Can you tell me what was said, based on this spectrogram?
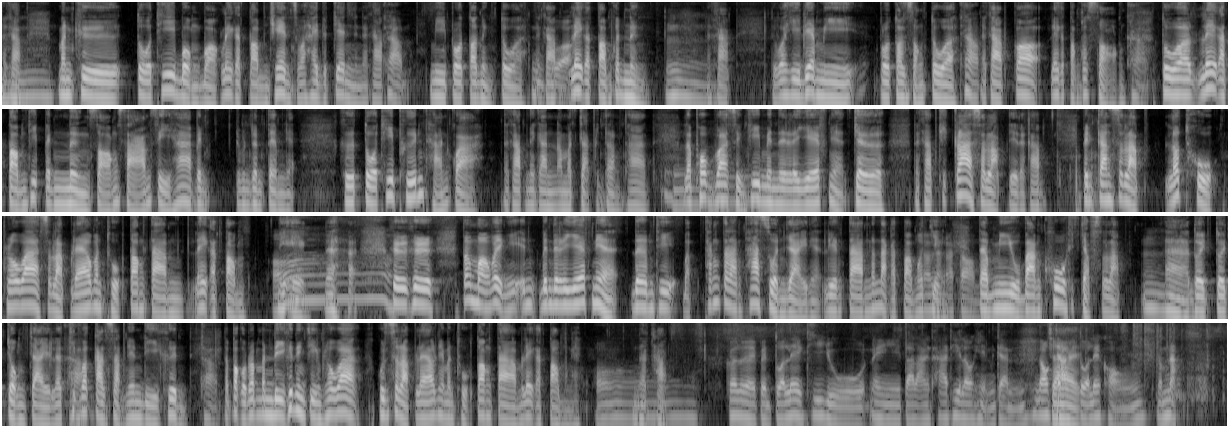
นะครับมันคือตัวที่บ่งบอกเลขอะตอมเช่นสมมติไฮโดรเจนเนี่ยนะครับครับมีโปรตอนหนึ่งตัวนะครับหนึ่งตัวเลขอะตอมก็หนึ่งอืมนะครับหรือว่าฮีเลียมมีโปรตอน 2 ตัวครับนะครับก็เลขอะตอมก็ครับ2ตัวเลขอะตอมที่เป็น 1 2 3 4 5 เป็นจำนวนเต็มเนี่ยคือตัวที่พื้นฐานกว่า นะครับในการเอามาจับเป็นตารางธาตุและพบว่าสิ่งที่เมนเดเลเยฟเนี่ยเจอนะครับที่กล้าสลับเนี่ยนะครับ เป็นการสลับแล้วถูก เพราะว่าสลับแล้วมันถูกต้องตามเลขอะตอมนี่เองนะคือคือต้องมองว่าอย่างนี้เมนเดเลเยฟเนี่ยเดิมทีแบบทั้งตารางธาตุส่วนใหญ่เนี่ยเรียงตามน้ำหนักอะตอมก็จริงน้ำหนักอะตอมแต่มีอยู่บางคู่ที่จับสลับอืมอ่าโดยโดยจงใจและคิดครับว่าการสลับเนี่ยดีขึ้นครับแล้วปรากฏว่ามันดีขึ้นจริงๆ เพราะว่าคุณสลับแล้วเนี่ยมันถูกต้องตามเลขอะตอมไงอ๋อนะครับ ก็เลยเป็นตัวเลขที่อยู่ในตารางธาตุที่เราเห็นกัน นอกจากใช่ตัวเลขของน้ำหนัก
